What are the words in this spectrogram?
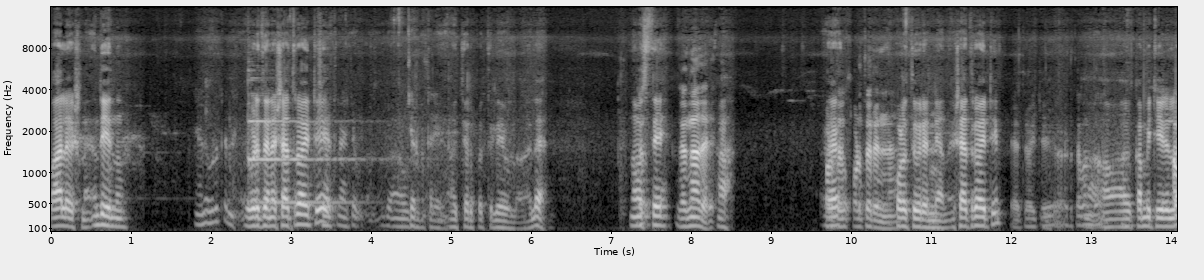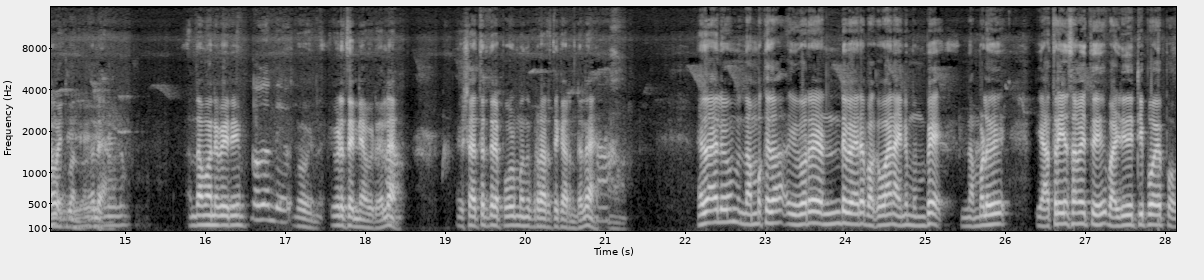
ബാലകൃഷ്ണൻ. എന്ത് ചെയ്യുന്നു? ഞാൻ ഇവിടെ തന്നെ. ഇവിടെ തന്നെ ക്ഷേത്രമായിട്ട്? ചെറുപ്പത്തിലേ ആ, ചെറുപ്പത്തിലേ ഉള്ളത് അല്ലേ? നമസ്തേ. ഗംഗാധരൻ. ആ. കൊളത്തൂർ തന്നെയാണ്. ക്ഷേത്രമായിട്ട്? കമ്മിറ്റിയിലുള്ള അല്ലേ? എന്താ മോനെ പേര്? ഗോവിന്ദ് ഇവിടെ തന്നെയാണ് വീട് അല്ലേ? ക്ഷേത്രത്തിൽ എപ്പോഴും വന്ന് പ്രാർത്ഥിക്കാറുണ്ട് അല്ലേ? ആ. ഏതായാലും നമുക്ക് ഇവരെ രണ്ടുപേരെ ഭഗവാൻ അതിന് മുമ്പേ നമ്മൾ യാത്ര ചെയ്യുന്ന സമയത്ത് വഴി തെറ്റിപ്പോയപ്പോൾ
